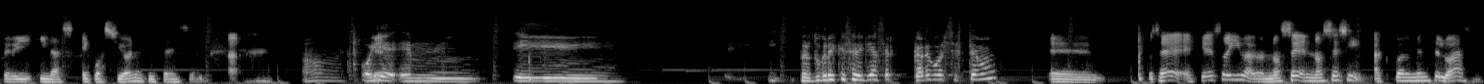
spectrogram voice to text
pero y, y las ecuaciones diferenciales? Ah, Ah, Oye, em, y, y- ¿Pero tú crees que se debería hacer cargo del sistema? eh, o sea, es que eso iba. No sé, no sé si actualmente lo hacen.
